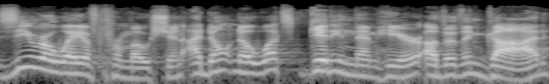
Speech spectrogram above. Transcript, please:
zero way of promotion. I don't know what's getting them here other than God,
